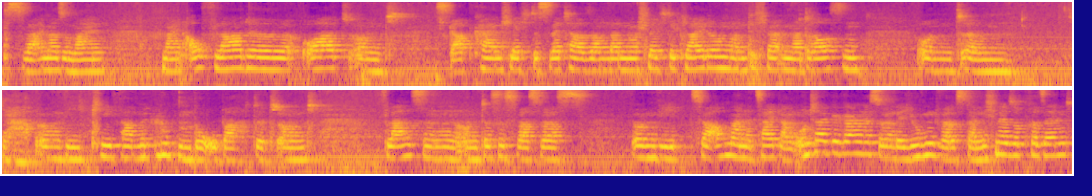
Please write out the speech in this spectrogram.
das war immer so mein, mein Aufladeort und es gab kein schlechtes Wetter, sondern nur schlechte Kleidung und ich war immer draußen und ähm, ja, habe irgendwie Käfer mit Lupen beobachtet und Pflanzen und das ist was, was irgendwie zwar auch mal eine Zeit lang untergegangen ist, so in der Jugend war das dann nicht mehr so präsent,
